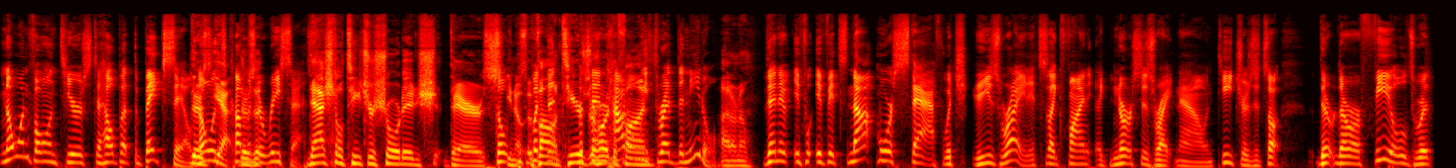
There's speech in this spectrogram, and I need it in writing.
No one volunteers to help at the bake sale. no one's yeah, coming there's to recess. National teacher shortage. There's So you know volunteers then are hard how to do find. we thread the needle? I don't know. Then if, if if it's not more staff, which he's right, it's like finding like nurses right now and teachers. It's all there. There are fields where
